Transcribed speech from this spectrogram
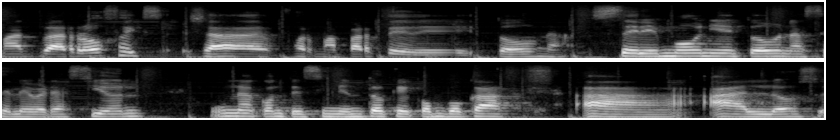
Matt Barrofex, ya forma parte de toda una ceremonia y toda una celebración un acontecimiento que convoca a, los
